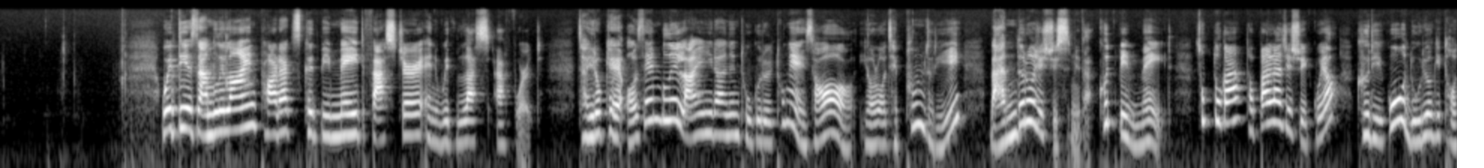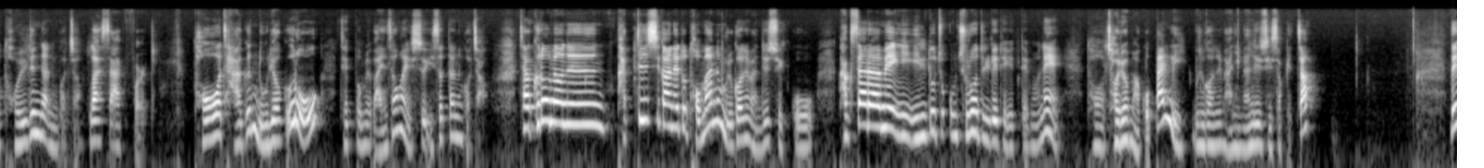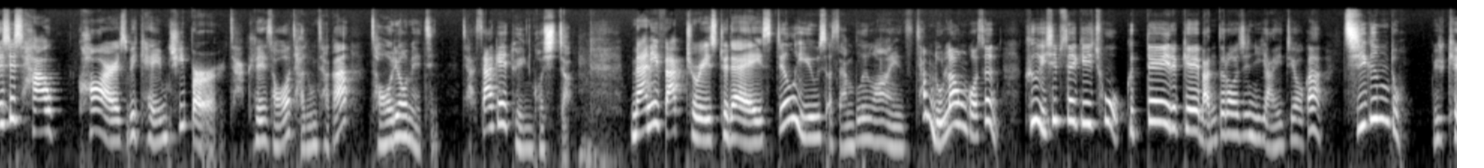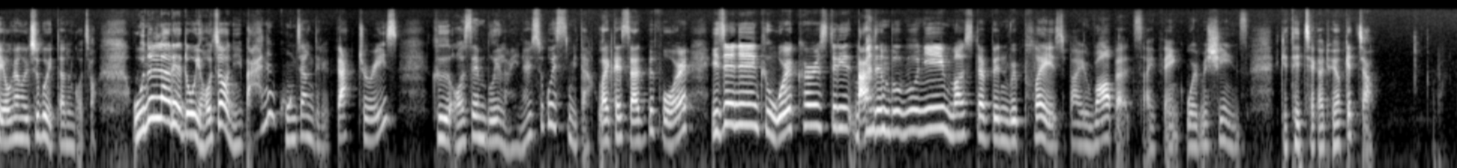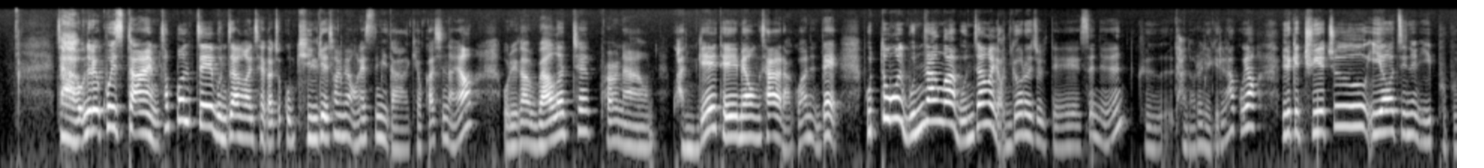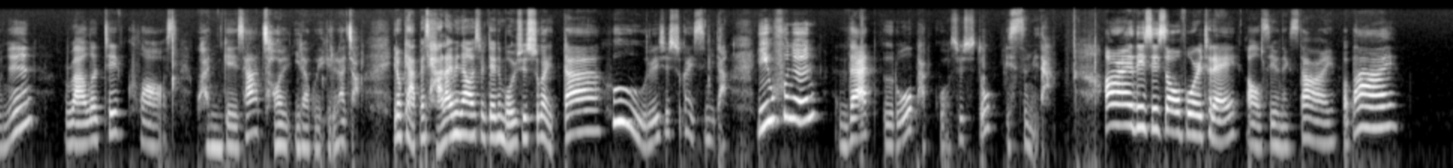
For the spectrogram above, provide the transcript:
With the assembly line, products could be made faster and with less effort. 자, 이렇게 어셈블리 라인이라는 도구를 통해서 여러 제품들이 만들어질 수 있습니다. could be made. 속도가 더 빨라질 수 있고요. 그리고 노력이 더 덜 든다는 거죠. less effort. 더 작은 노력으로 제품을 완성할 수 있었다는 거죠. 자, 그러면은 같은 시간에도 더 많은 물건을 만들 수 있고 각 사람의 이 일도 조금 줄어들게 되기 때문에 더 저렴하고 빨리 물건을 많이 만들 수 있었겠죠? This is how cars became cheaper. 자, 그래서 자동차가 저렴해진, 자, 싸게 된 것이죠. Many factories today still use assembly lines. 참 놀라운 것은 그 20세기 초 그때 이렇게 만들어진 이 아이디어가 지금도 이렇게 영향을 주고 있다는 거죠. 오늘날에도 여전히 많은 공장들을 factories 그 assembly line을 쓰고 있습니다. Like I said before, 이제는 그 workers들이 많은 부분이 must have been replaced by robots, I think, or machines. 이렇게 대체가 되었겠죠. 자, 오늘의 quiz time. 첫 번째 문장을 제가 조금 길게 설명을 했습니다. 기억하시나요? 우리가 relative pronoun, 관계 대명사라고 하는데 보통은 문장과 문장을 연결해 줄 때 쓰는 그 단어를 얘기를 하고요. 이렇게 뒤에 쭉 이어지는 이 부분은 relative clause, 관계사 절이라고 얘기를 하죠. 이렇게 앞에 사람이 나왔을 때는 뭘 쓸 수가 있다? who를 쓸 수가 있습니다. 이 who는 that으로 바꾸어 쓸 수도 있습니다. Alright, this is all for today. I'll see you next time. Bye bye.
